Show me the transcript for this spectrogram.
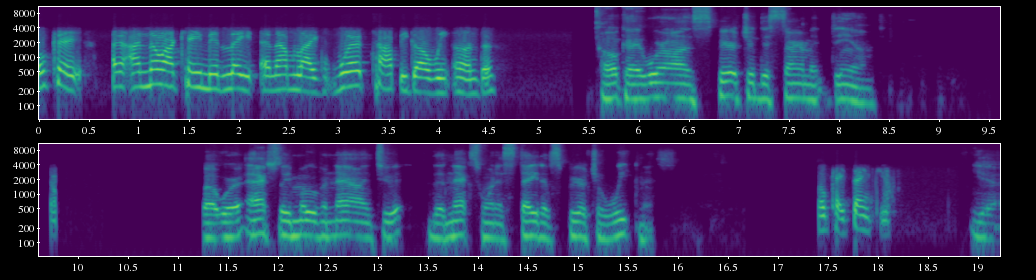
Okay. I, I know I came in late and I'm like, what topic are we under? Okay, we're on spiritual discernment dimmed. but we're actually moving now into the next one, is state of spiritual weakness. Okay, thank you. Yeah.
